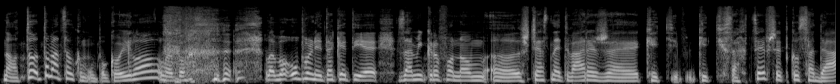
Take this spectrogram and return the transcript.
no to, to ma celkom upokojilo, lebo, lebo úplne také tie za mikrofónom uh, šťastné tváre, že keď, keď sa chce, všetko sa dá,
